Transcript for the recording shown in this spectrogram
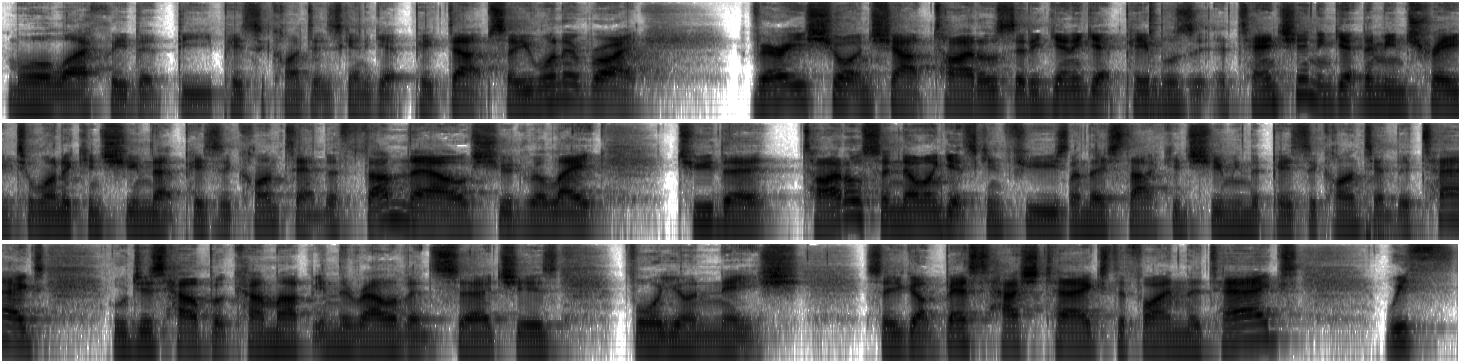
more likely that the piece of content is going to get picked up. So you want to write very short and sharp titles that are going to get people's attention and get them intrigued to want to consume that piece of content. The thumbnail should relate to the title so no one gets confused when they start consuming the piece of content. The tags will just help it come up in the relevant searches for your niche. So you've got best hashtags to find the tags. With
